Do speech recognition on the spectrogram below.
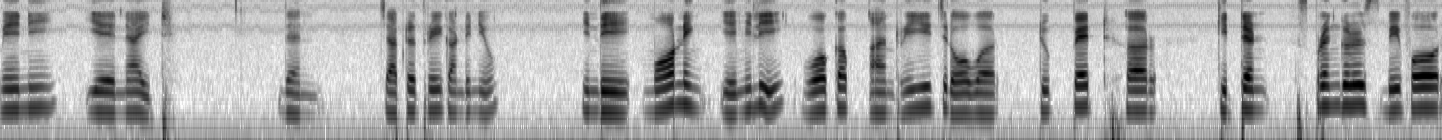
many a night. Then chapter 3 continue. In the morning, Emily woke up and reached over to pet her kitten Sprinkles before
